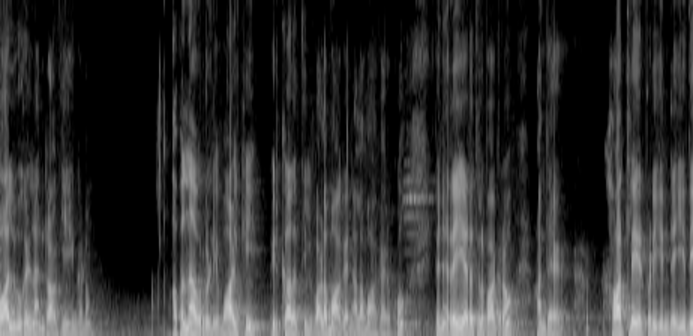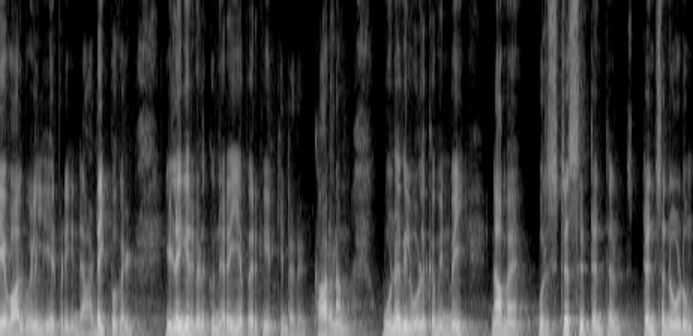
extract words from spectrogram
வாழ்வுகள் நன்றாக இயங்கணும். அப்போ தான் அவர்களுடைய வாழ்க்கை பிற்காலத்தில் வளமாக நலமாக இருக்கும். இப்போ நிறைய இடத்துல பார்க்குறோம். அந்த ஹார்ட்டில் ஏற்படுகின்ற இதய வாழ்வுகளில் ஏற்படுகின்ற அடைப்புகள் இளைஞர்களுக்கு நிறைய பேருக்கு இருக்கின்றது. காரணம் உணவில் ஒழுக்கமின்மை நாம் ஒரு ஸ்ட்ரெஸ்ஸு டென்ஷன் டென்ஷனோடும்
